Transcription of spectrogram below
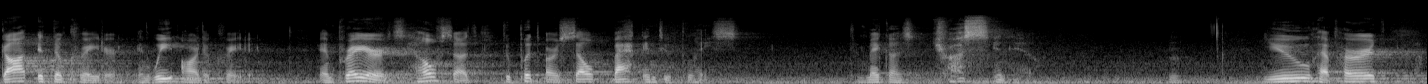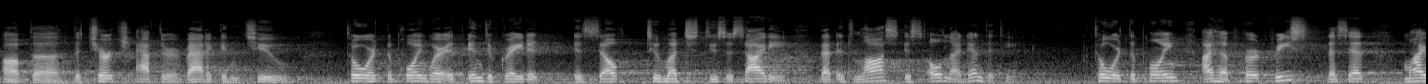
God is the creator and we are the created. And prayer helps us to put ourselves back into place, to make us trust in Him. Hmm. You have heard of the, the church after Vatican II, toward the point where it integrated itself too much to society that it lost its own identity. Toward the point, I have heard priests that said, My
